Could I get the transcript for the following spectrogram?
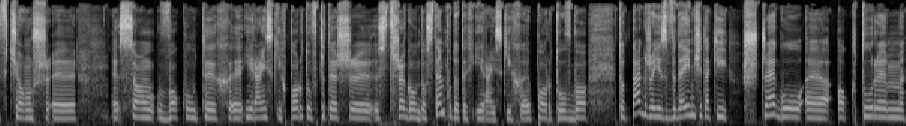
wciąż są wokół tych irańskich portów, czy też strzegą dostępu do tych irańskich portów, bo to także jest, wydaje mi się, taki szczegół, o którym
